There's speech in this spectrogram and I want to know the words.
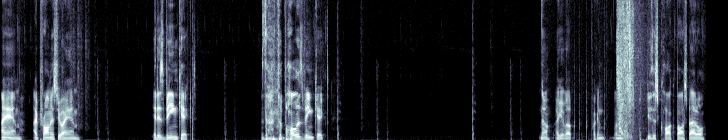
I am. I promise you, I am. It is being kicked. The the ball is being kicked. No, I give up. Fucking let me do this clock boss battle.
